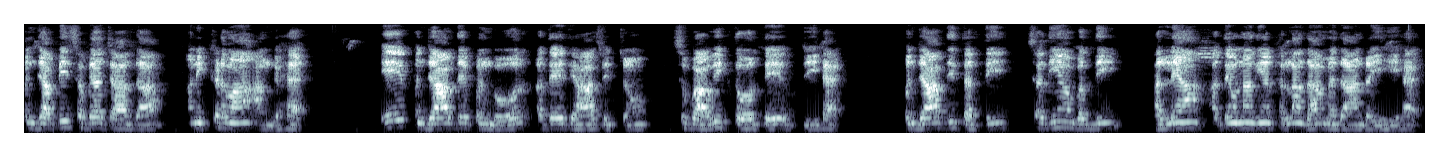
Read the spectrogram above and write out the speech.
ਪੰਜਾਬੀ ਸੱਭਿਆਚਾਰ ਦਾ ਅਨਿਖੜਵਾਂ ਅੰਗ ਹੈ। ਇਹ ਪੰਜਾਬ ਦੇ ਭੂਗੋਲ ਅਤੇ ਇਤਿਹਾਸ ਵਿੱਚੋਂ ਸੁਭਾਵਿਕ ਤੌਰ ਤੇ ਉਪਜੀ ਹੈ। ਪੰਜਾਬ ਦੀ ਧਰਤੀ ਸਦੀਆਂ ਬੱਧੀ ਹੱਲਿਆਂ ਅਤੇ ਉਹਨਾਂ ਦੀਆਂ ਠੱਲਾਂ ਦਾ ਮੈਦਾਨ ਰਹੀ ਹੈ।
